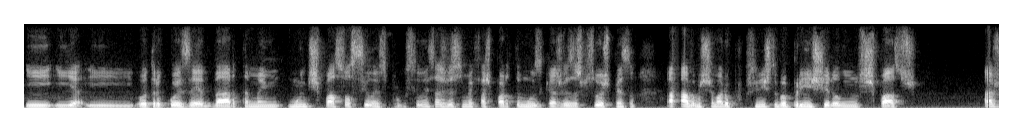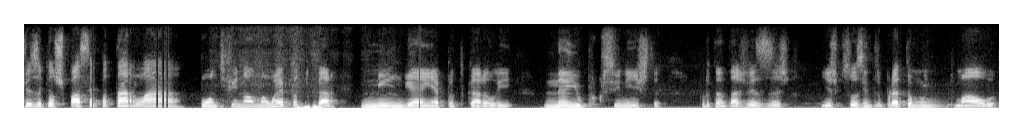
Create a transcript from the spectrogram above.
E, e, e, outra coisa é dar também muito espaço ao silêncio, porque o silêncio às vezes também faz parte da música. Às vezes as pessoas pensam, ah, vamos chamar o percussionista para preencher ali uns espaços. Às vezes aquele espaço é para estar lá, ponto final, não é para tocar. Ninguém é para tocar ali nem o percussionista. Portanto, às vezes, e as pessoas interpretam muito mal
